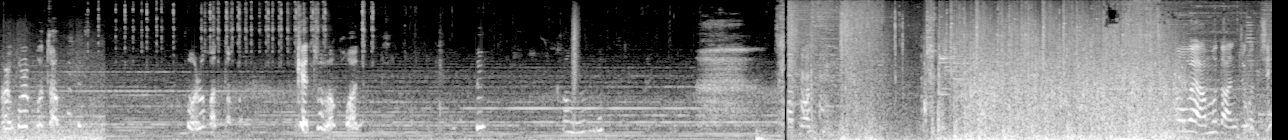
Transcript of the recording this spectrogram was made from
얼굴 보자. 보러 갔다. 개처 맞고 하니. 강릉 어 왜 아무도 안 죽었지?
